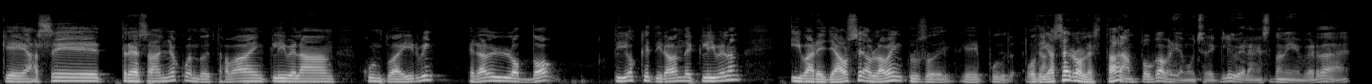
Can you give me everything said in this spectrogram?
que hace tres años, cuando estaba en Cleveland junto a Irving, eran los dos tíos que tiraban de Cleveland Y Varellao se hablaba incluso de que podía ser All-Star. Tampoco habría mucho de Cleveland, eso también es verdad, ¿eh?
